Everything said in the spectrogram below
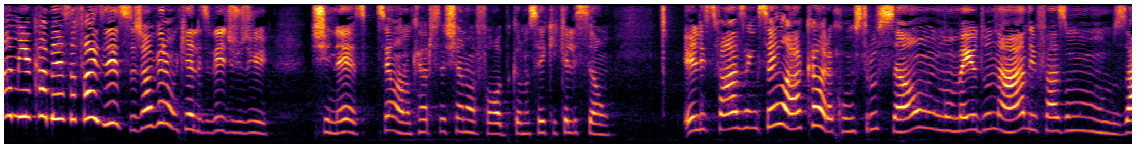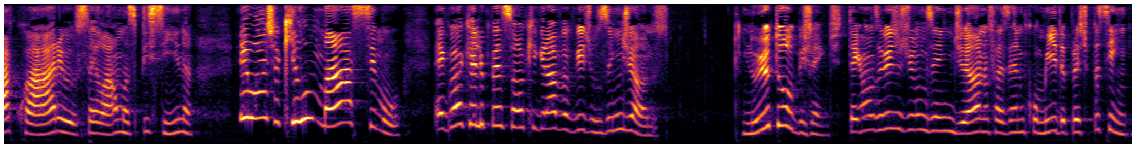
A minha cabeça faz isso. Já viram aqueles vídeos de chinês? Sei lá, não quero ser xenofóbica, eu não sei o que, que eles são. Eles fazem, sei lá, cara, construção no meio do nada e fazem uns aquários, sei lá, umas piscinas. Eu acho aquilo o máximo. É igual aquele pessoal que grava vídeos indianos. No YouTube, gente. Tem uns vídeos de uns indianos fazendo comida pra, tipo assim,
